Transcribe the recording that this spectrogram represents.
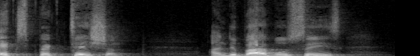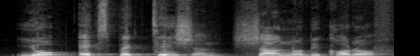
expectation. And the Bible says, Your expectation shall not be cut off.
